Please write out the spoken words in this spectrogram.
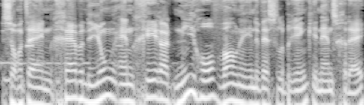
Zometeen Gerben de Jong en Gerard Niehoff wonen in de Westerlebrink in Enschede.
